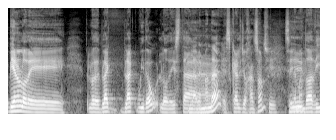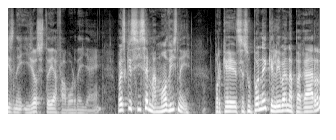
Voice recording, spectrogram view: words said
¿Vieron lo de lo de Black, Black Widow? Lo de esta... ¿La demanda? Scarlett Johansson. Sí. Sí. Le mandó a Disney y yo sí estoy a favor de ella, ¿eh? Pues que sí se mamó Disney. Porque se supone que le iban a pagar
